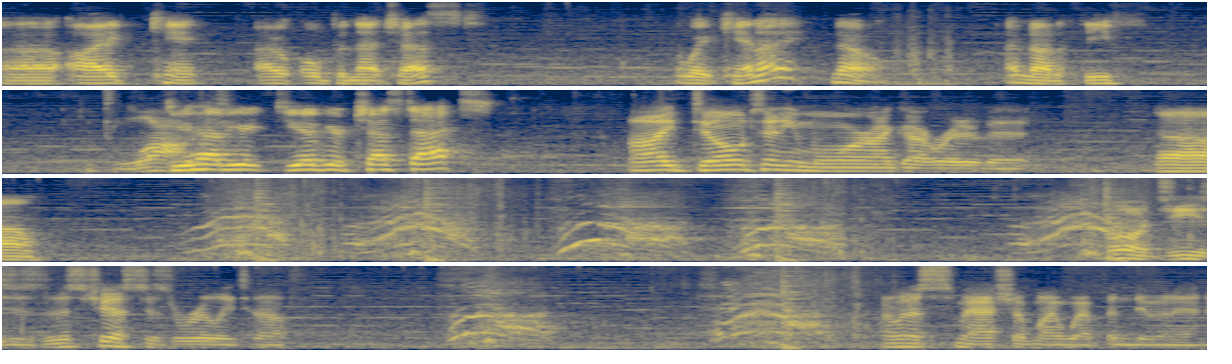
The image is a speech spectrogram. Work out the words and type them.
Uh, I can't I open that chest. Wait, can I? No, I'm not a thief. It's locked. Do you have your Do you have your chest axe? I don't anymore. I got rid of it. No. Oh Jesus, this chest is really tough. I'm gonna smash up my weapon doing it.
